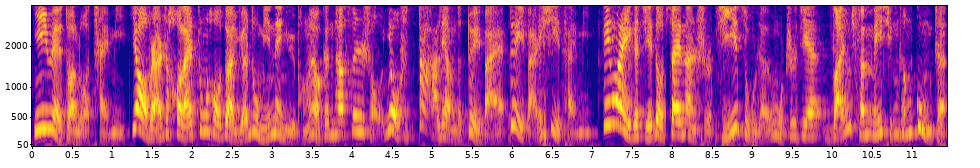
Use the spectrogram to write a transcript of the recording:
音乐段落太密；要不然是后来中后段原住民那女朋友跟他分手，又是大量的对白，对白戏太密。另外一个节奏灾难是几组人物之间完全没形成共振，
